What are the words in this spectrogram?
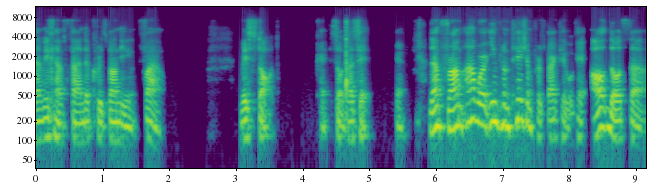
Then we can find the corresponding file we stored. Okay, so that's it. Okay. Then from our implementation perspective, okay, all those uh,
